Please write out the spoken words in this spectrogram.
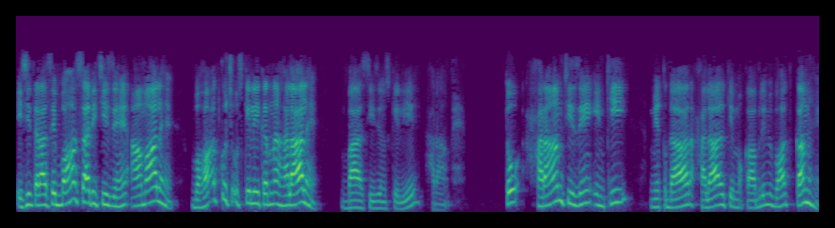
اسی طرح سے بہت ساری چیزیں ہیں، اعمال ہیں۔ بہت کچھ اس کے لیے کرنا حلال ہے بعض چیزیں اس کے لیے حرام ہے تو حرام چیزیں ان کی مقدار حلال کے مقابلے میں بہت کم ہے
